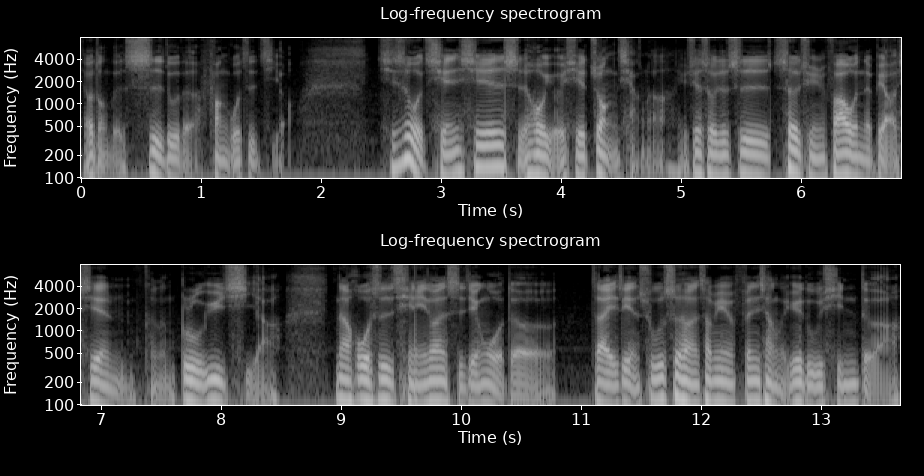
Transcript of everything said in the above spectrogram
要懂得适度的放过自己哦。其实我前些时候有一些撞墙了，有些时候就是社群发文的表现可能不如预期啊，那或是前一段时间我的。在脸书社团上面分享的阅读心得啊，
